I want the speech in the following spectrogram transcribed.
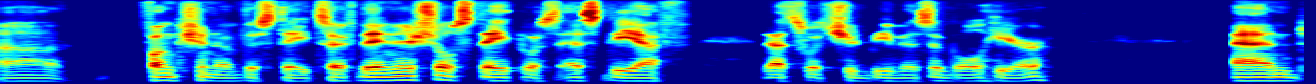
uh, function of the state. So if the initial state was SDF, that's what should be visible here. And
